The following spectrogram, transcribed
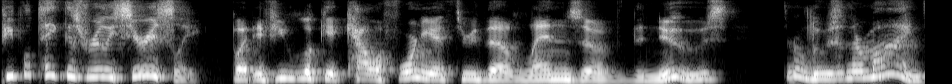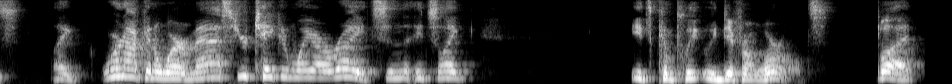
People take this really seriously. But if you look at California through the lens of the news, they're losing their minds. Like, we're not going to wear masks. You're taking away our rights. And it's like, it's completely different worlds. But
